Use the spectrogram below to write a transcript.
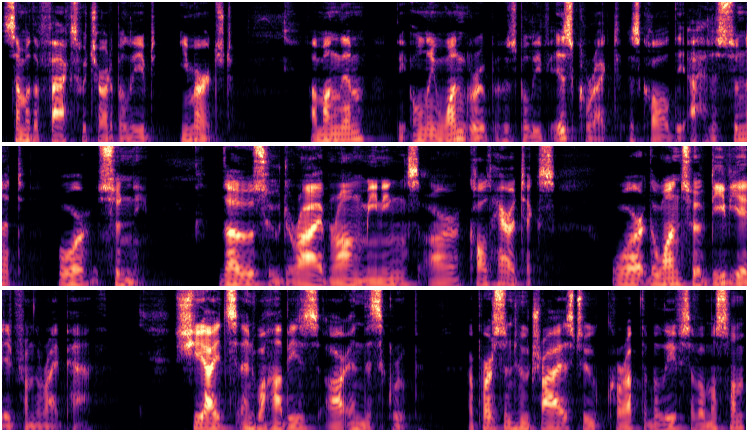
some of the facts which are to be believed emerged. Among them, the only one group whose belief is correct is called the Ahl Sunnat or Sunni. Those who derive wrong meanings are called heretics, or the ones who have deviated from the right path. Shiites and Wahhabis are in this group. A person who tries to corrupt the beliefs of a Muslim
